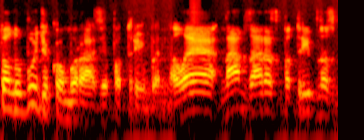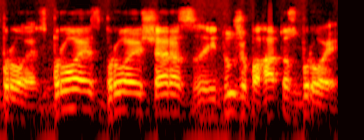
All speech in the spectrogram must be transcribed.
в у будь-якому разі потрібен, але нам зараз потрібна зброя. Зброя, зброя ще раз і дуже багато зброї.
